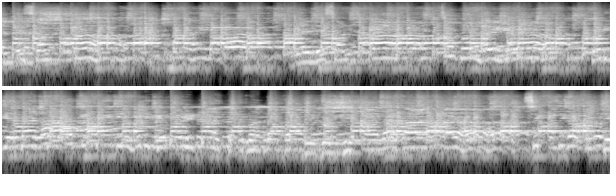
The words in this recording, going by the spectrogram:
ಸೊಂಟ ಎಲ್ಲಿ ಸೊಂಟ ಸುಬಲಯ್ಯ ಹುಡುಗಿ ತಲಾಗಿ ಹುಡುಗಿ ಬೈಡ ಕರ್ಮದ ಬಂದಿ ಗುಂಜಿ ಕಾಲದ ಸಿಕ್ಕಂಗ ಗುಂಜಿ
